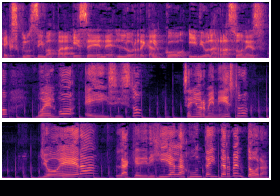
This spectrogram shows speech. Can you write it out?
exclusivas para ICN, lo recalcó y dio las razones. Vuelvo e insisto, señor ministro, yo era la que dirigía la Junta Interventora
